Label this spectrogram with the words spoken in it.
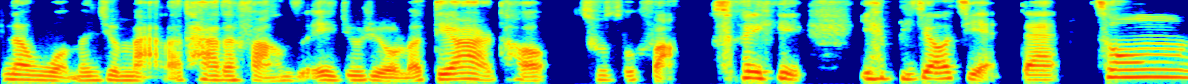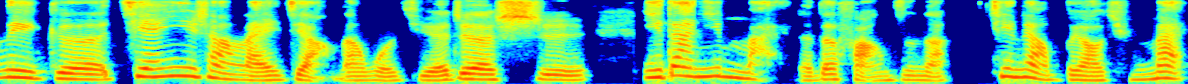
那我们就买了他的房子，也就是有了第二套出租房，所以也比较简单。从那个建议上来讲呢，我觉着是一旦你买了的房子呢，尽量不要去卖。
